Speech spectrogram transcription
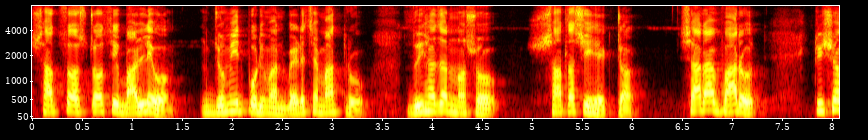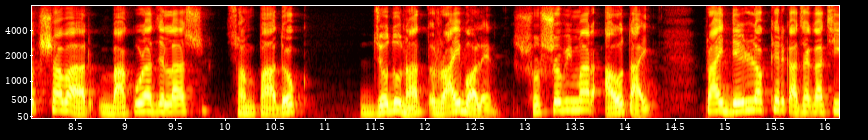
সাতশো অষ্টআশি বাড়লেও জমির পরিমাণ বেড়েছে মাত্র দুই হাজার নশো সাতাশি হেক্টর। সারা ভারত কৃষক সভার বাঁকুড়া জেলা সম্পাদক যদুনাথ রায় বলেন, শস্য বিমার আওতায় প্রায় দেড় লক্ষের কাছাকাছি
